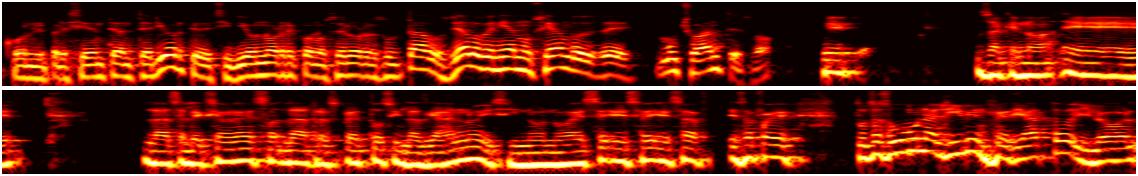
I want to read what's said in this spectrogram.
con el presidente anterior, que decidió no reconocer los resultados. Ya lo venía anunciando desde mucho antes, ¿no? Sí. O sea que no, las elecciones las respeto si las gano y si no, no, ese, ese, esa, esa fue, entonces hubo un alivio inmediato y luego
